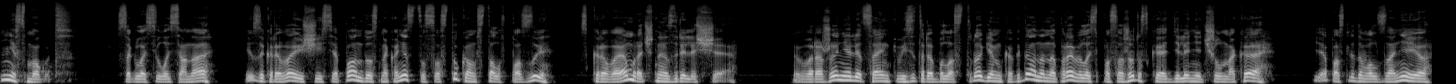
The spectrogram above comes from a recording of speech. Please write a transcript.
«Не смогут», — согласилась она, и закрывающийся пандус наконец-то со стуком встал в пазы, скрывая мрачное зрелище. Выражение лица Инквизитора было строгим, когда она направилась в пассажирское отделение челнока. Я последовал за нею,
